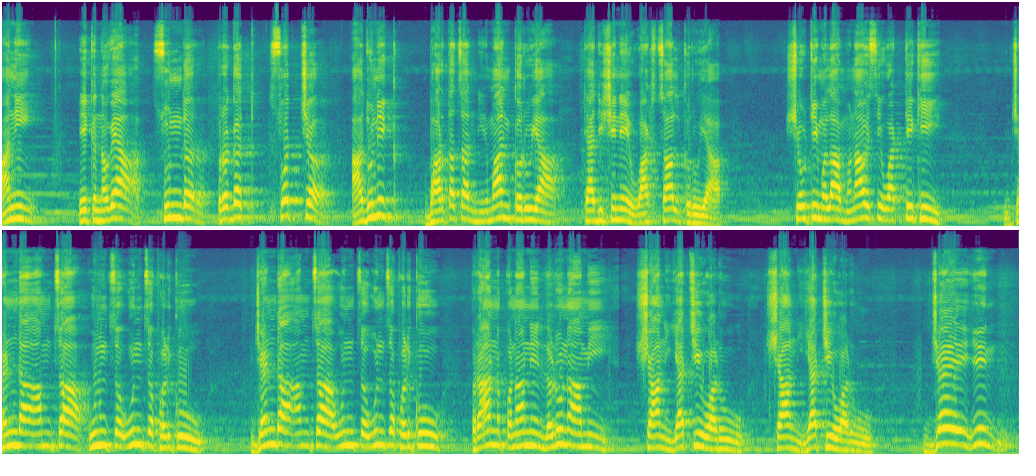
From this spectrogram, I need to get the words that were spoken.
आणि एक नव्या सुंदर प्रगत स्वच्छ आधुनिक भारताचा निर्माण करूया. त्या दिशेने वाटचाल करूया. शेवटी मला म्हणावेसे वाटते की झेंडा आमचा उंच उंच फडकू झेंडा आमचा उंच उंच फडकू प्राणपणाने लढून आम्ही शान याची वाढू शान याची वाढू. जय हिंद!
